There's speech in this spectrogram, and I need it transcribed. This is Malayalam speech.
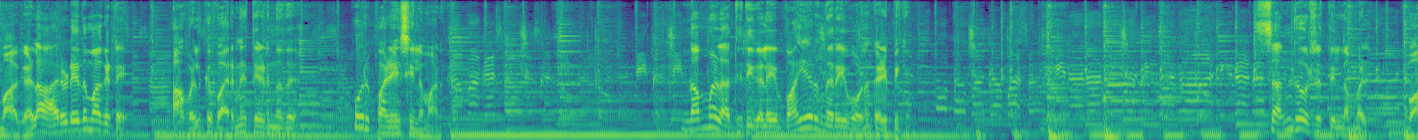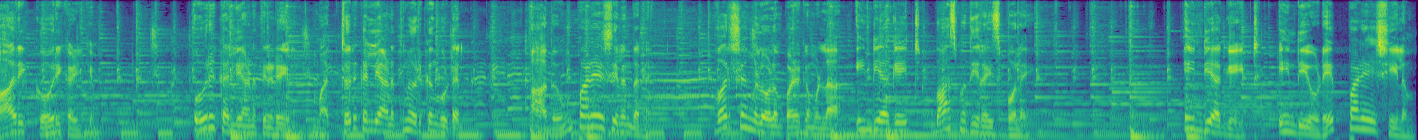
മകൾ ആരുടേതുമാകട്ടെ. അവൾക്ക് വരനെ തേടുന്നത് ഒരു പഴയ ശീലമാണ്. നമ്മൾ അതിഥികളെ വയറു നിറയുവോളം കഴിപ്പിക്കും. സന്തോഷത്തിൽ നമ്മൾ വാരിക്കോരി കഴിക്കും. ഒരു കല്യാണത്തിനിടയിൽ മറ്റൊരു കല്യാണത്തിന് ഒരുക്കം കൂട്ടൽ. അതും പഴയ ശീലം തന്നെ. വർഷങ്ങളോളം പഴക്കമുള്ള ഇന്ത്യ ഗേറ്റ് ബാസ്മതി റൈസ് പോലെ. ഇന്ത്യ ഗേറ്റ് ഇന്ത്യയുടെ പഴയ ശീലം.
